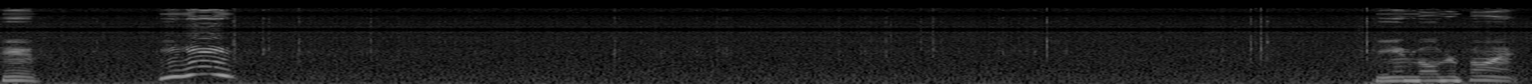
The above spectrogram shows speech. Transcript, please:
Hmm. Mm-hmm. mm-hmm. mm-hmm. Ski in Boulder Point.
